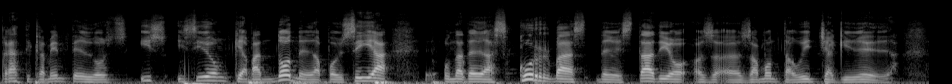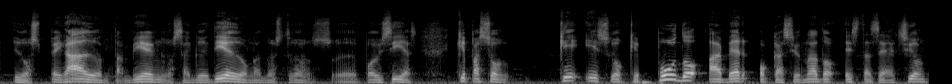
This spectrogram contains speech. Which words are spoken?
Prácticamente los hicieron que abandone la policía eh, una de las curvas del estadio Ramón Tauricha Aguilera los pegaron también, los agredieron a nuestros eh, policías. ¿Qué pasó? ¿Qué es lo que pudo haber ocasionado esta reacción?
